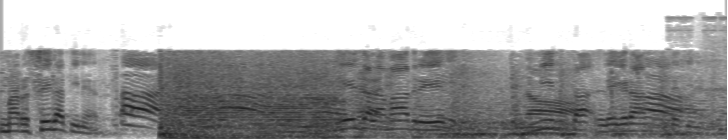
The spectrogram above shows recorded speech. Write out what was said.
Marcela Tiner. Y ella, la madre, es Mirta Legrand de Tiner.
